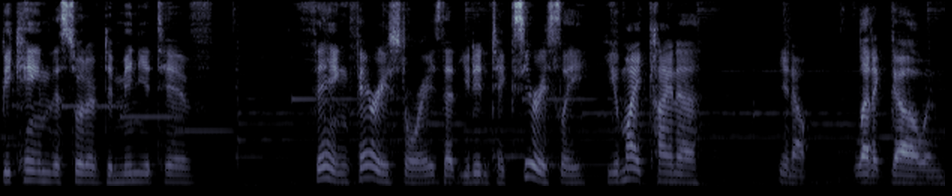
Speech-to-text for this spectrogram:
became this sort of diminutive thing, fairy stories that you didn't take seriously, you might kind of, you know, let it go and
